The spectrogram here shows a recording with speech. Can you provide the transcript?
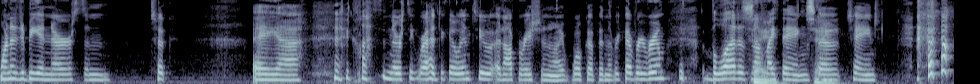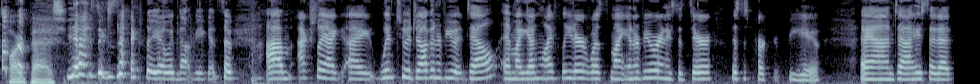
Wanted to be a nurse and took a uh, class in nursing where I had to go into an operation, and I woke up in the recovery room. Blood is not my thing, so change. Hard pass. Yes, exactly. I would not be good. So, um, actually, I, I went to a job interview at Dell, and my young life leader was my interviewer, and he said, "Sarah, this is perfect for you." And uh, he said, "At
